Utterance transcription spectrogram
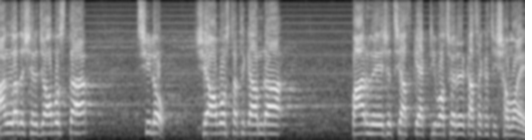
বাংলাদেশের যে অবস্থা ছিল, সে অবস্থা থেকে আমরা পার হয়ে এসেছি আজকে একটি বছরের কাছাকাছি সময়ে।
